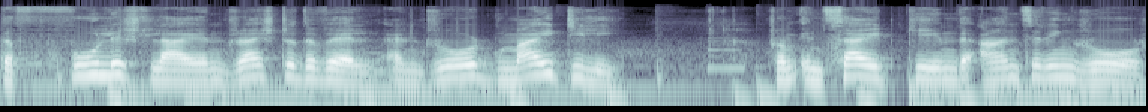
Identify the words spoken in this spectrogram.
The foolish lion rushed to the well and roared mightily. From inside came the answering roar.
